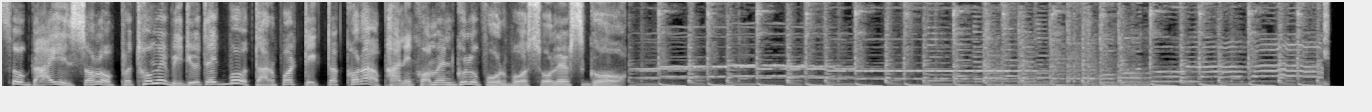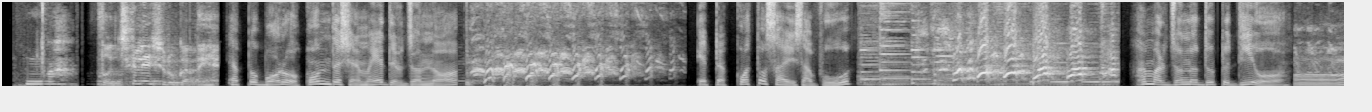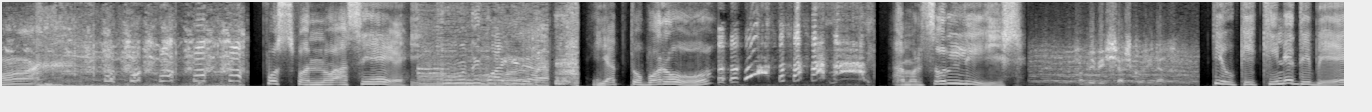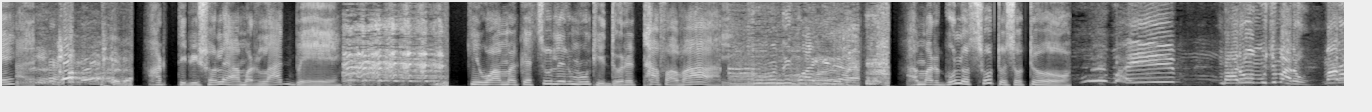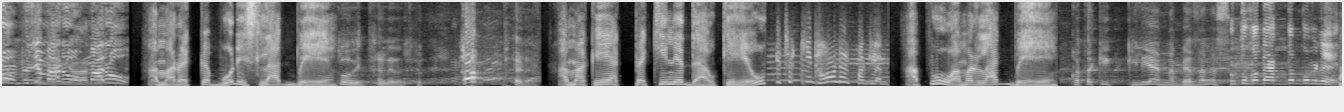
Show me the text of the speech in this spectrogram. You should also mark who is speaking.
Speaker 1: So guys চলো প্রথমে video দেখব তারপর টিকটক করা ফানি কমেন্টগুলো পড়ব সো লেটস গো
Speaker 2: তো চলে শুরু করতে হ্যাঁ
Speaker 1: এত বড় কোন দেশের মেয়েদের জন্য? এটা কত সাইজ আপু? আমার জন্য দুটো দিও। পঁচপান্ন আছে। এত বড়? আমার চল্লিশ।
Speaker 3: আমি বিশ্বাস করি না।
Speaker 1: কেউ কি কিনে দিবে? আটত্রিশ হলে আমার লাগবে। কেউ আমাকে চুলের মুঠি ধরে থাপাবা আমারগুলো ছোট ছোট।
Speaker 3: মারো মুঝে মারো মারো মুঝে মারো মারো।
Speaker 1: আমার একটা বরিস লাগবে। আমাকে একটা কিনে দাও কেউ।
Speaker 4: এটা কি ধরনের পাগলামি?
Speaker 1: আপু আমার লাগবে।
Speaker 5: কথা কি ক্লিয়ার না ভেজাল আছে?
Speaker 6: তো কথা একদম কবি নেই।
